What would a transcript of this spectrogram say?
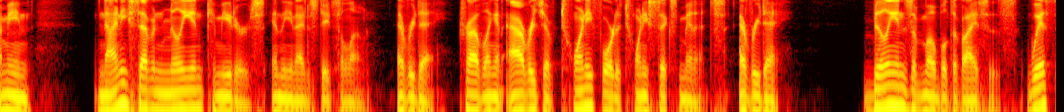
I mean, 97 million commuters in the United States alone every day, traveling an average of 24 to 26 minutes every day. Billions of mobile devices with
